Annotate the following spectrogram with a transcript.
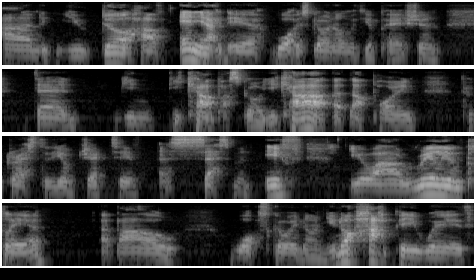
and you don't have any idea what is going on with your patient, then you, you can't pass go. You can't at that point progress to the objective assessment. If you are really unclear about what's going on, you're not happy with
